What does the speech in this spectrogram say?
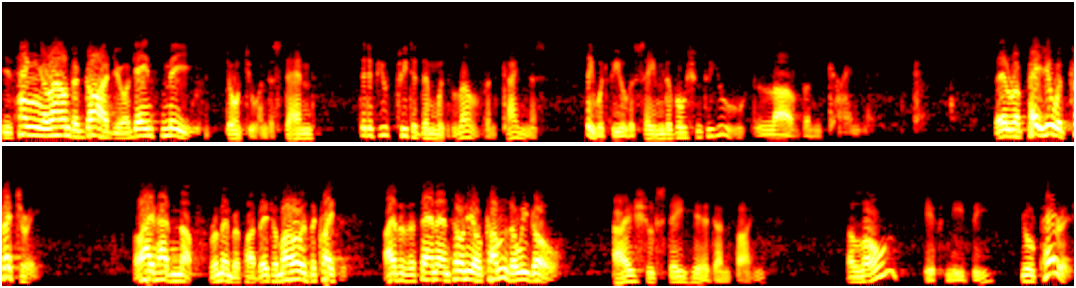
He's hanging around to guard you against me. Don't you understand that if you treated them with love and kindness, they would feel the same devotion to you? Love and kindness. They'll repay you with treachery. Well, I've had enough. Remember, Padre, tomorrow is the crisis. Either the San Antonio comes or we go. I shall stay here, Don Fages. Alone? If need be. You'll perish.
